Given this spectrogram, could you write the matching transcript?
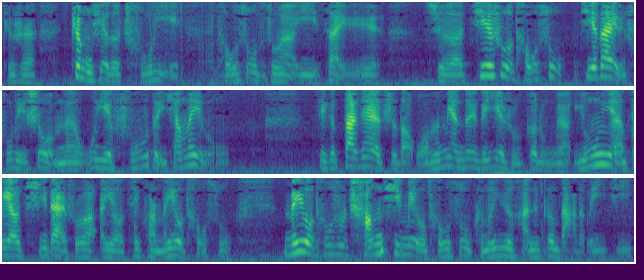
就是正确的处理投诉的重要意义在于，这接受投诉、接待与处理是我们的物业服务的一项内容。这个大家也知道，我们面对的业主各种各样，永远不要期待说，哎呦，这块没有投诉。没有投诉，长期没有投诉，可能蕴含着更大的危机。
